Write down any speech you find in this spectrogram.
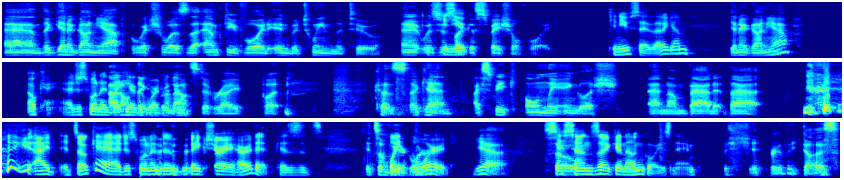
and the Ginnigunyap, which was the empty void in between the two. And it was just you- like a spatial void. Can you say that again? Ginnigunyap? Okay, I just wanted to I don't hear the think I word again. pronounced it right, but because again, I speak only English and I'm bad at that. I, it's okay. I just wanted to make sure I heard it because it's It's a quite weird word. Yeah. So it sounds like an Unggoy's name. it really does.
